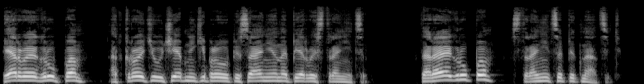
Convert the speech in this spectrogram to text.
Первая группа. Откройте учебники правописания на первой странице. Вторая группа — страница 15».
